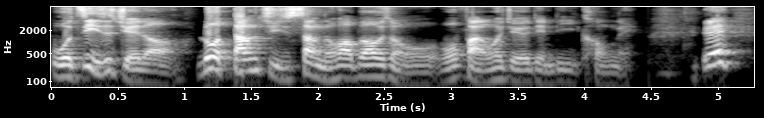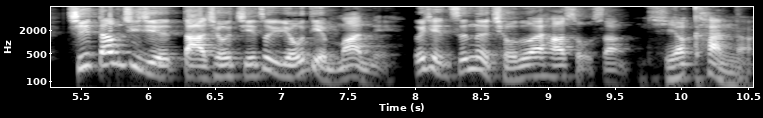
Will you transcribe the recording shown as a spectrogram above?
我自己是觉得哦，如果当局上的话，不知道为什么我我反而会觉得有点利空哎，因为其实当局姐打球节奏有点慢哎，而且真的球都在他手上。其实要看呐，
